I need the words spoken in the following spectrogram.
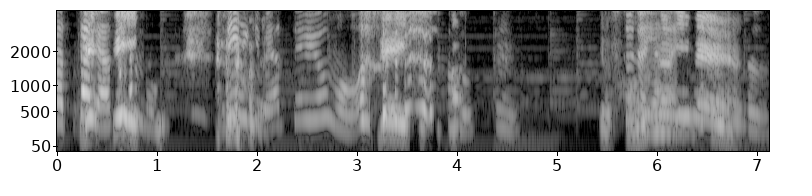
やったレやったもう。レイキもやってるよ、もう。キ、レイキとか。うん。でもそんなにね、うん。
